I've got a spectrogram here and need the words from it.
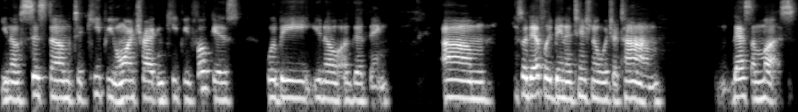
you know system to keep you on track and keep you focused would be you know a good thing. Um, so definitely being intentional with your time, that's a must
